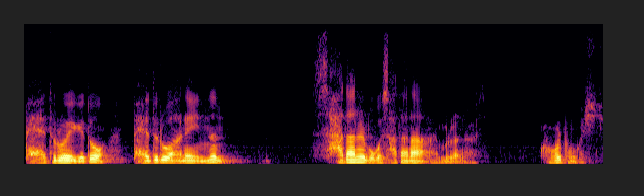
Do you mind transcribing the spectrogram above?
베드로에게도 베드로 안에 있는 사단을 보고 사단아 물러나라. 그걸 본 것이죠.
